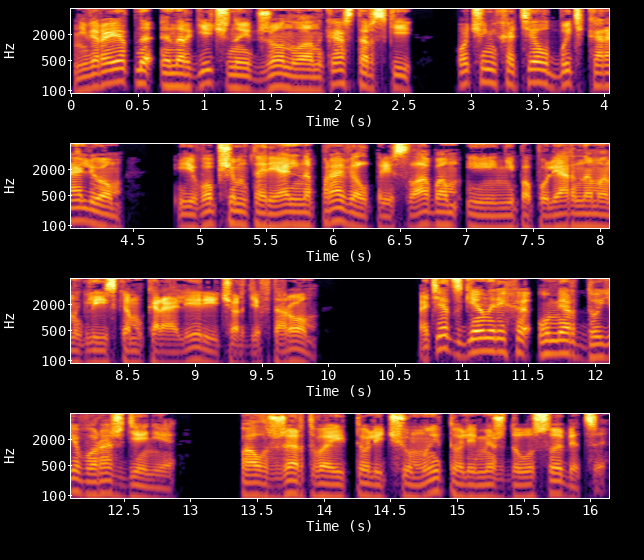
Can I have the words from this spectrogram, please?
Невероятно энергичный Джон Ланкастерский очень хотел быть королем и, в общем-то, реально правил при слабом и непопулярном английском короле Ричарде II. Отец Генриха умер до его рождения, пал жертвой то ли чумы, то ли междоусобицы.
